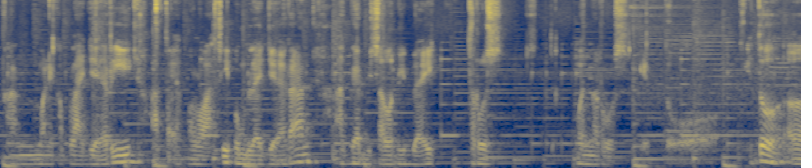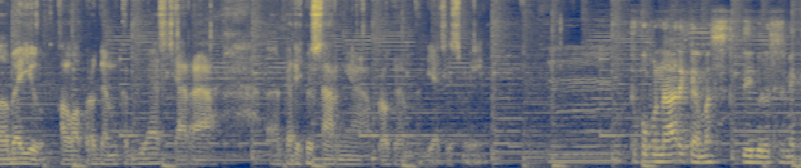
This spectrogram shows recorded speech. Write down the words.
akan mereka pelajari atau evaluasi pembelajaran agar bisa lebih baik terus menerus gitu. Itu uh, Bayu kalau program kerja secara uh, garis besarnya program kerja Sismi. Hmm, cukup menarik ya Mas di Biro Sismik.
